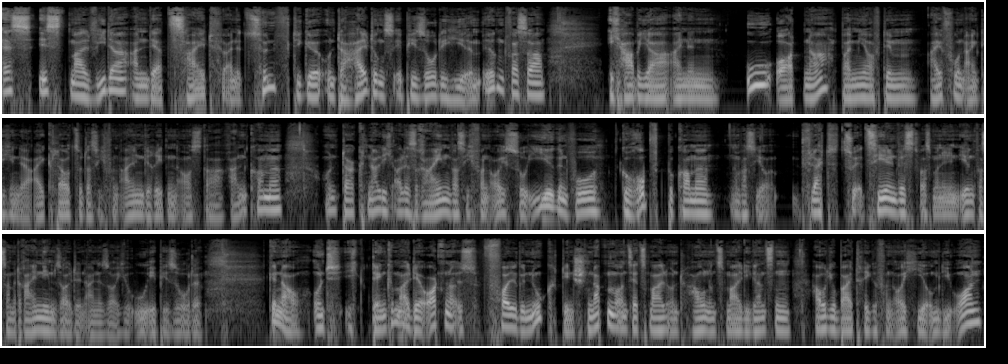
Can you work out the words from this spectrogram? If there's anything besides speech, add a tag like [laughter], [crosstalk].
Es ist mal wieder an der Zeit für eine zünftige Unterhaltungsepisode hier im Irgendwasser. Ich habe ja einen U-Ordner bei mir auf dem iPhone, eigentlich in der iCloud, so dass ich von allen Geräten aus da rankomme. Und da knall ich alles rein, was ich von euch so irgendwo gerupft bekomme, was ihr vielleicht zu erzählen wisst, was man in den Irgendwasser mit reinnehmen sollte in eine solche U-Episode. Genau. Und ich denke mal, der Ordner ist voll genug. Den schnappen wir uns jetzt mal und hauen uns mal die ganzen Audiobeiträge von euch hier um die Ohren.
